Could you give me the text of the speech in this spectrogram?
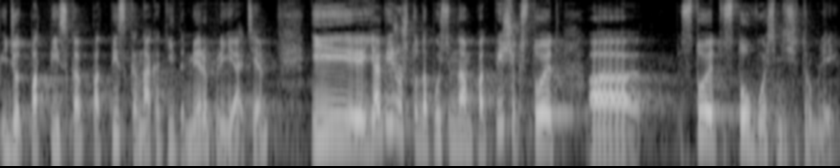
идет подписка, подписка на какие-то мероприятия. И я вижу, что, допустим, нам подписчик стоит, э, стоит 180 рублей.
